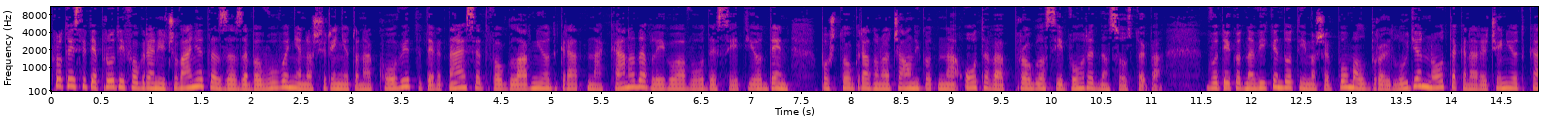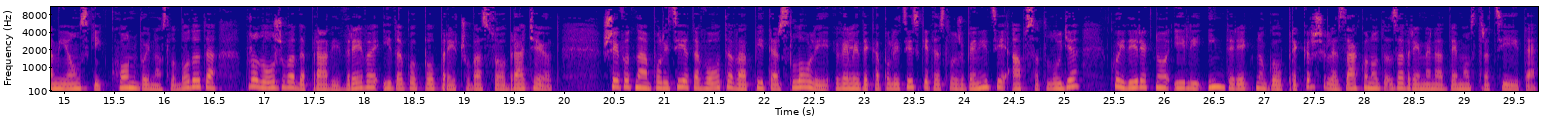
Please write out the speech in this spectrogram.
Протестите против ограничувањата за забавување на ширењето на COVID-19 во главниот град на Канада влегоа во десетиот ден, пошто градоначалникот на Отава прогласи вонредна состојба. Во текот на викендот имаше помал број луѓе, но така наречениот камионски конвој на слободата продолжува да прави врева и да го попречува сообраќајот. Шефот на полицијата во Отава Питер Слоли вели дека полициските службеници апсат луѓе кои директно или индиректно го прекршиле законот за време на демонстрациите.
